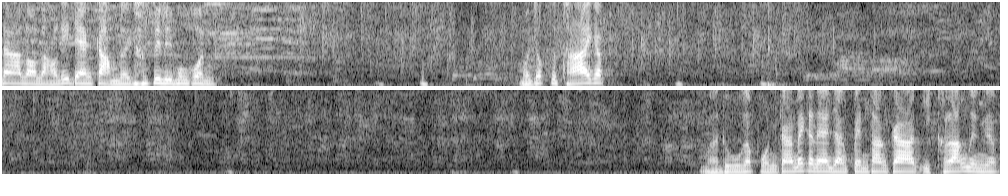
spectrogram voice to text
หน้าหล่อเหลานี่แดงก่ำเลยครับสิริมงคลหมดยกสุดท้ายครับ มาดูครับผลการได้คะแนนอย่างเป็นทางการอีกครั้งหนึ่งครับ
